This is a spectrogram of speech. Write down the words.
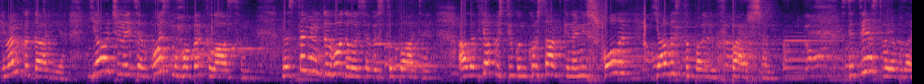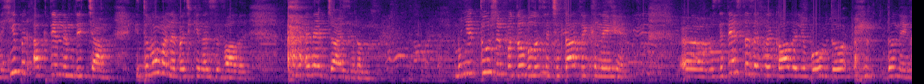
Клівенко Дар'я. Я учениця 8 Б класу. На сцені доводилося виступати, але в якості конкурсантки на міс школи я виступаю вперше. З дитинства я була гіперактивним дитям, і тому мене батьки називали енерджайзером. Мені дуже подобалося читати книги. Е, З дитинства закликали любов до, до них.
